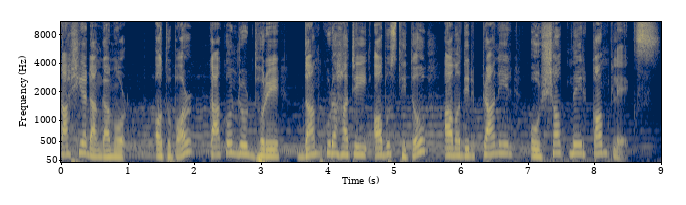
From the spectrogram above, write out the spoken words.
কাশিয়াডাঙ্গা মোড়, অতপর কাকন রোড ধরে দামকুড়াহাটেই অবস্থিত আমাদের প্রাণের ও স্বপ্নের কমপ্লেক্স।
